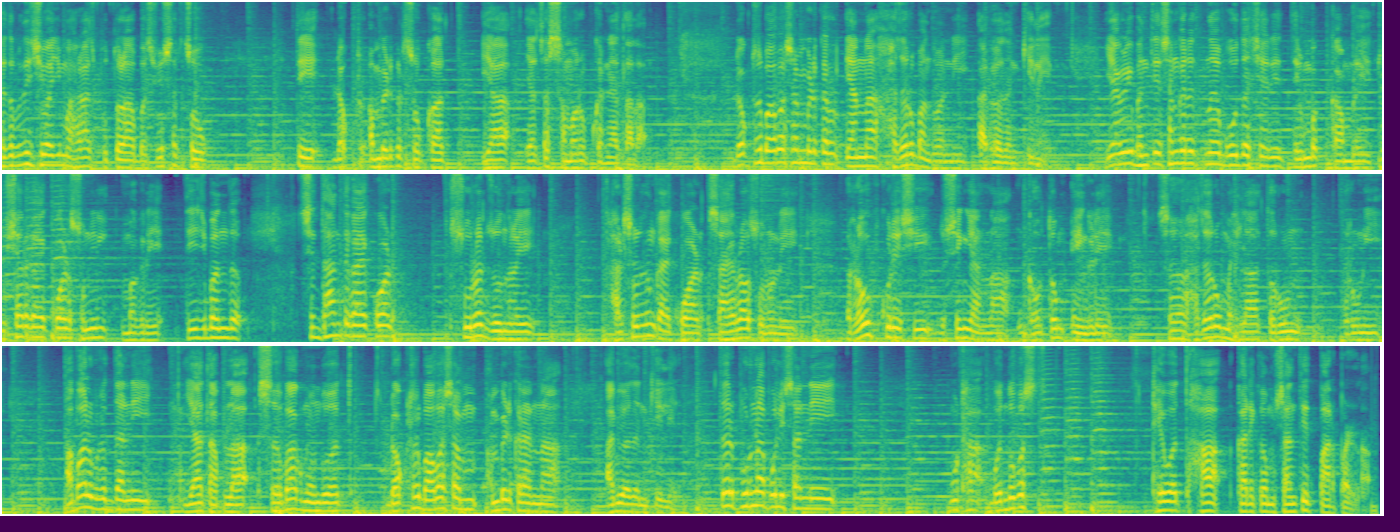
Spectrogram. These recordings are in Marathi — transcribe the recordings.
छत्रपती शिवाजी महाराज पुतळा बसवेश्वर चौक ते डॉक्टर आंबेडकर चौकात या याचा समारोप करण्यात आला. डॉक्टर बाबासाहेब आंबेडकर यांना हजारो बांधवांनी अभिवादन केले. यावेळी भंते संघरत्न बौद्धाचार्य त्र्यंबक कांबळे तुषार गायकवाड सुनील मगरे तेजबंद सिद्धांत गायकवाड सूरज जोंधळे हर्षवर्धन गायकवाड साहेबराव सोनवणे रौफ कुरेशी दुसिंग यांना गौतम एंगडे सह हजारो महिला तरुण तरुणी आबालवृद्धांनी यात आपला सहभाग नोंदवत डॉक्टर बाबासाहेब आंबेडकरांना अभिवादन केले. तर पूर्णा पोलिसांनी मोठा बंदोबस्त ठेवत हा कार्यक्रम शांतीत पार पडला.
